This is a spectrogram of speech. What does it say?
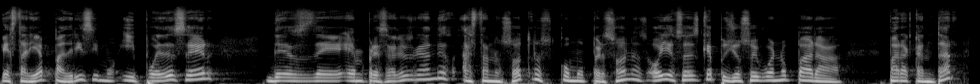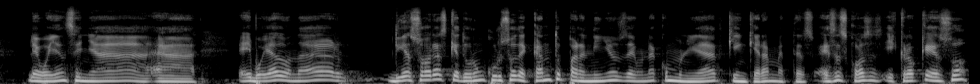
estaría padrísimo y puede ser desde empresarios grandes hasta nosotros como personas. Oye, ¿sabes qué? Pues yo soy bueno para, para cantar. Le voy a enseñar a... Eh, voy a donar 10 horas que dura un curso de canto para niños de una comunidad, quien quiera meterse. Esas cosas. Y creo que eso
